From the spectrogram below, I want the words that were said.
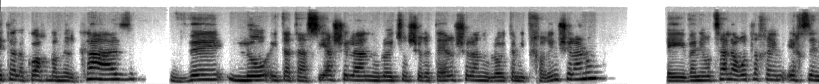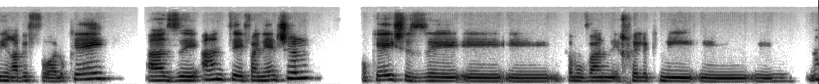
את הלקוח במרכז ולא את התעשייה שלנו, לא את שרשרת הערך שלנו, לא את המתחרים שלנו, אה, ואני רוצה להראות לכם איך זה נראה בפועל, אוקיי? אז אנט אה, פייננשל, אוקיי? שזה כמובן חלק מ... נו,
